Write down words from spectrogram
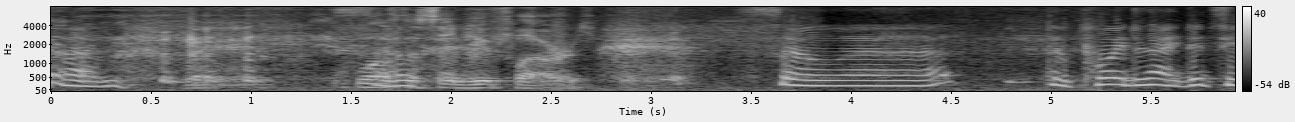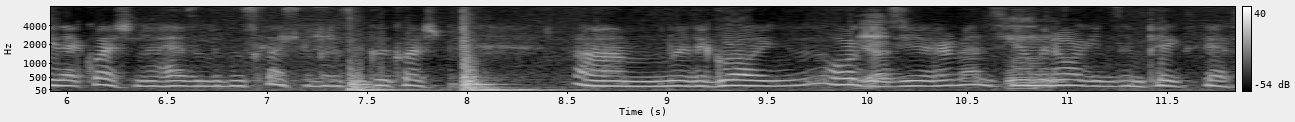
Um, We'll have to send you flowers. So uh, the point, and I did see that question. It hasn't been discussed yet, but it's a good question. Um, where they're growing organs, Yeah. you heard about it? human Mhm. organs in pigs, yes.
